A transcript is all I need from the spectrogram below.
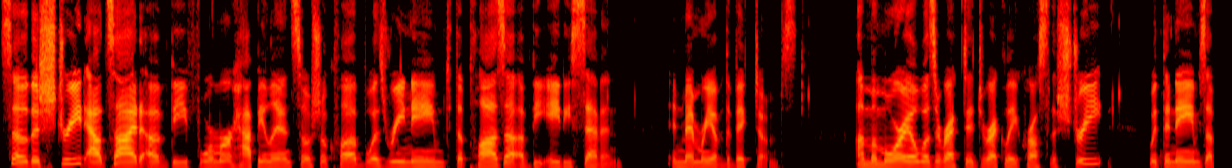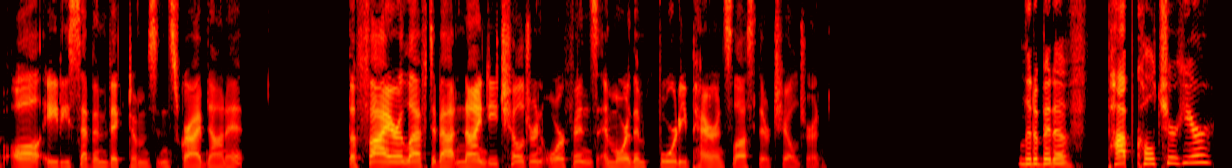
So the street outside of the former Happy Land Social Club was renamed the Plaza of the 87 in memory of the victims. A memorial was erected directly across the street with the names of all 87 victims inscribed on it. The fire left about 90 children orphans and more than 40 parents lost their children. A little bit of pop culture here,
